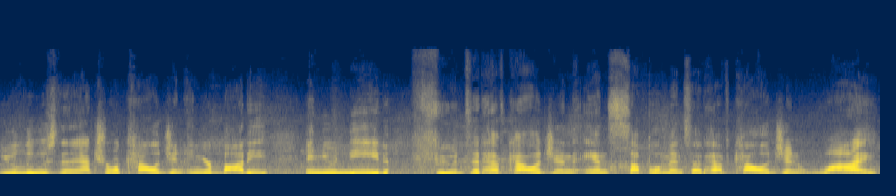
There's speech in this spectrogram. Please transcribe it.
you lose the natural collagen in your body and you need foods that have collagen and supplements that have collagen. Why?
